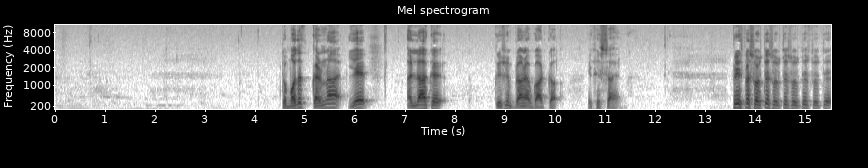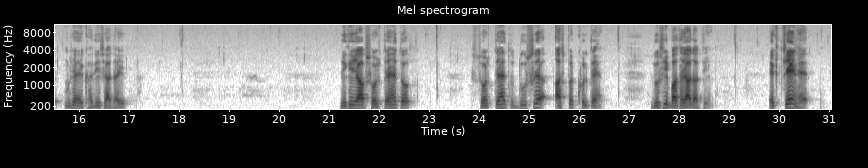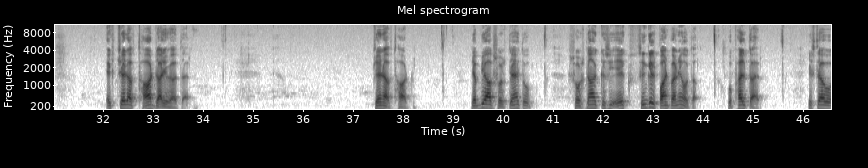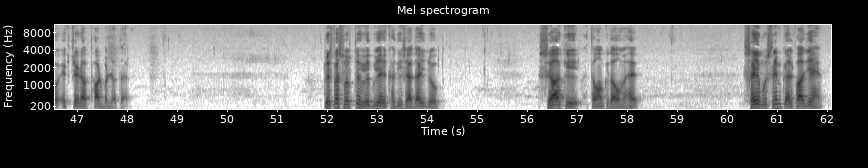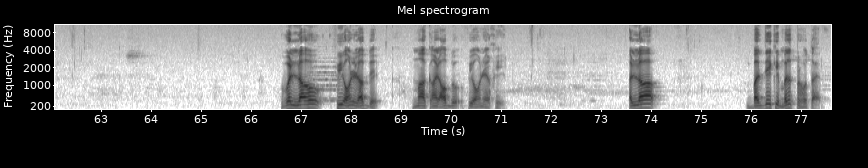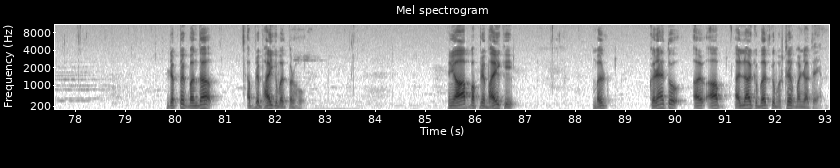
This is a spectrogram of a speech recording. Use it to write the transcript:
تو مدد کرنا یہ اللہ کے کرشن پلان آف گاڈ کا ایک حصہ ہے۔ پھر اس پہ سوچتے سوچتے سوچتے سوچتے مجھے ایک حدیث یاد آئی۔ دیکھیے، جب آپ سوچتے ہیں تو سوچتے ہیں تو دوسرے آسپیکٹ کھلتے ہیں۔ دوسری باتیں یاد آتی ہیں۔ ایک چین ہے۔ ایک چین آف تھاٹ جاری ہو جاتا ہے۔ چین آف تھاٹ جب بھی آپ سوچتے ہیں تو سوچنا کسی ایک سنگل پوائنٹ پر نہیں ہوتا، وہ پھیلتا ہے۔ اس طرح وہ ایک چین آف تھاٹ بن جاتا ہے۔ تو اس پر سوچتے ہوئے مجھے ایک حدیث یاد آئی جو سیاہ کی تمام کتابوں میں ہے۔ صحیح مسلم کے الفاظ یہ ہیں و اللہ فی اون العبد ماں کان العبد فی اون عقی اللہ بندے کی مدد پر ہوتا ہے۔ جب تک بندہ اپنے بھائی کی مدد پر ہو۔ یعنی آپ اپنے بھائی کی مدد کریں تو آپ اللہ کی مدد کے مستحق بن جاتے ہیں۔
